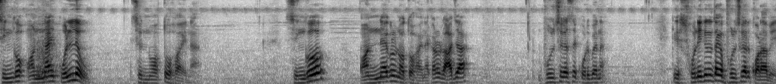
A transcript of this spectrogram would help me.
সিংহ অন্যায় করলেও সে নত হয় না। সিংহ অন্যায় করে নত হয় না, কারণ রাজা ভুল স্বীকার সে করবে না। কিন্তু শনি কিন্তু তাকে ভুল স্বীকার করাবে।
